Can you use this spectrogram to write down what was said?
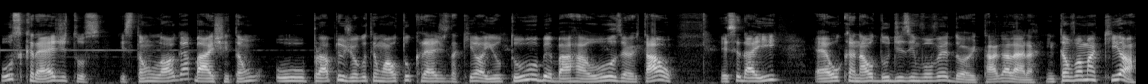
Os créditos estão logo abaixo, então o próprio jogo tem um alto crédito aqui, ó, YouTube barra user e tal. Esse daí é o canal do desenvolvedor, tá, galera? Então vamos aqui, ó,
